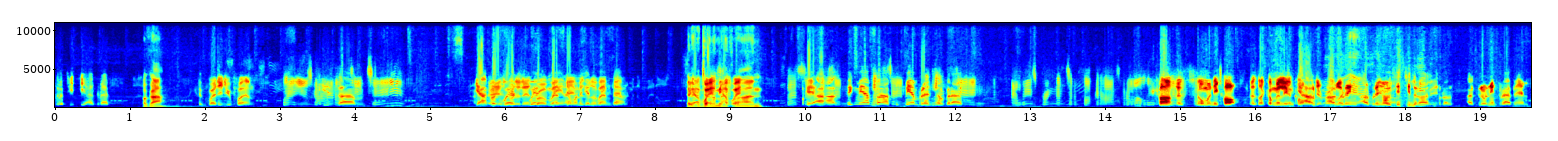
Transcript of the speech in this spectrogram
OTT. I grabbed. Okay. Where did you put him? He's um. Yeah, but It is where's, what where's bro. Wayne? I want to get is Wayne meth down. They're Yeah, gonna do Wayne, the we Wayne. on. Okay, uh, pick me up. Uh, pick me up rental garage. You can't. There's so many cops. There's like a million Yeah, cops I'll, here, bro. I'll Like, bring I'll bring OTT to the hospital. I can only grab him.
